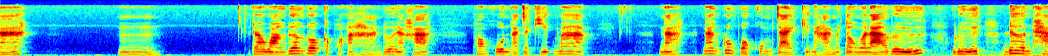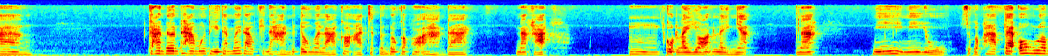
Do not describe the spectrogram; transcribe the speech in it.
นะ อืม ระวังเรื่องโรคกระเพาะอาหารด้วยนะคะ เพราะคุณอาจจะคิดมากนะ นั่งกลุ้มอกกลุ้มใจกินอาหารไม่ตรงเวลาหรือ หรือเดินทาง การเดินทางบางทีทำให้เรากินอาหารไม่ตรงเวลาก็อาจจะเป็นโรคกระเพาะอาหารได้นะคะกดไหลย้อนอะไรอย่างเงี้ยนะมีมีอยู่สุขภาพแต่องค์รวม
